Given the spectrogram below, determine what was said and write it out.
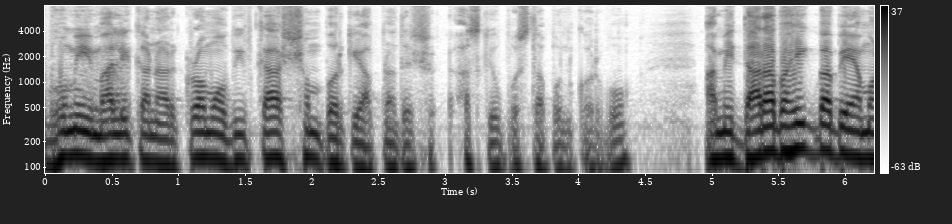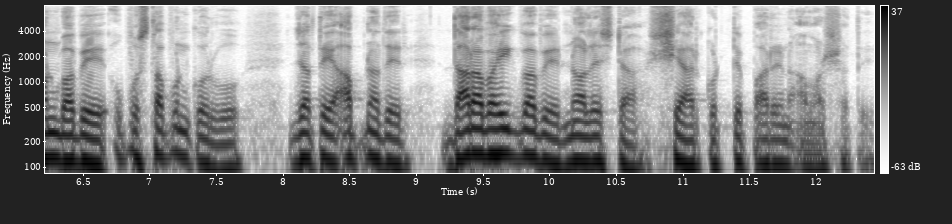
ভূমি মালিকানার ক্রমবিকাশ সম্পর্কে আপনাদের আজকে উপস্থাপন করব। আমি ধারাবাহিকভাবে এমনভাবে উপস্থাপন করব যাতে আপনাদের ধারাবাহিকভাবে নলেজটা শেয়ার করতে পারেন আমার সাথে।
